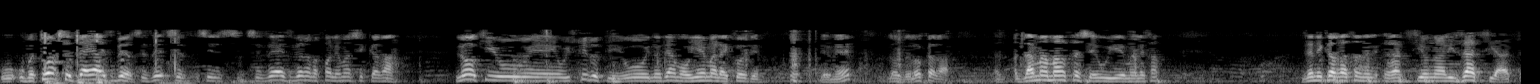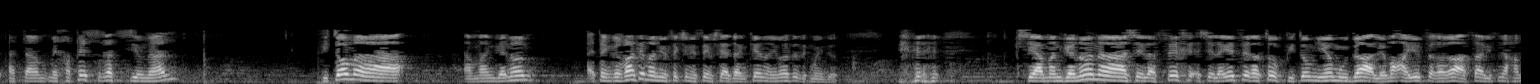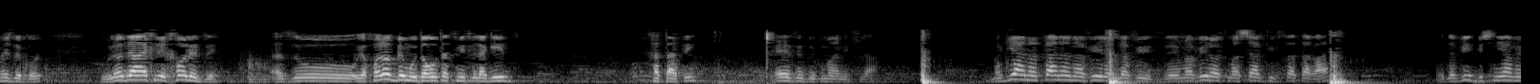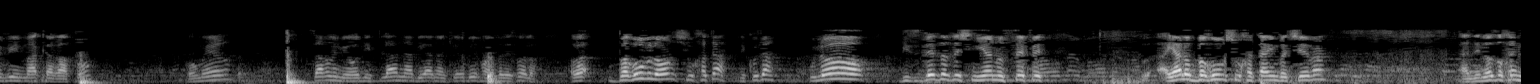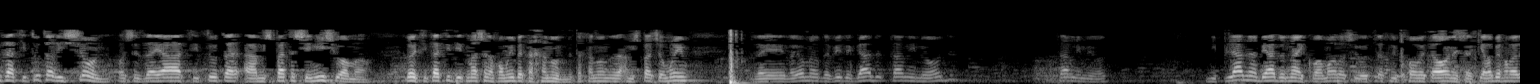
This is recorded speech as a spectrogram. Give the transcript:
הוא, הוא בטוח שזה היה ההסבר, שזה, שזה, שזה, שזה ההסבר הנכון למה שקרה. לא כי הוא, אה, הוא הפחיד אותי, הוא, אני יודע מה, הוא איים עליי קודם. באמת? לא, זה לא קרה. אז, אז למה אמרת שהוא איים עליך? זה נקרא רציונליזציה. אתה מחפש רציונל, פתאום המנגנון, אתם כבר הבנתם מה אני עושה כשאני עושה עם שתי ידיים, כן? אני לא עושה את זה כמו אידיוט. כשהמנגנון של, השכ... של היצר הטוב פתאום נהיה מודע למה היצר הרע עשה לפני חמש דקות, הוא לא יודע איך לאכול את זה. אז הוא יכול להיות במודעות עצמית ולהגיד, חטאתי. איזה דוגמה נפלאה. מגיע נתן הנביא לדוד ומביא לו את משל כבשת הרש, ודוד בשנייה מבין מה קרה פה, אומר, צר לי מאוד, נפלא נא ביד הנקיר ביך ועבד לו. אבל ברור לו שהוא חטא, נקודה. הוא לא בזבז על זה שנייה נוספת. היה לו ברור שהוא חטא עם בת שבע? אז אני לא זוכר אם זה הציטוט הראשון, או שזה היה הציטוט, המשפט השני שהוא אמר. לא, ציטטתי את מה שאנחנו אומרים בתחנון. בתחנון המשפט שאומרים, ויאמר דוד לגד, צר לי מאוד, צר לי מאוד. נפלנה ביד אדוני, כי הוא אמר לו שהוא צריך לבחור את העונש, כי רבי חמד,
